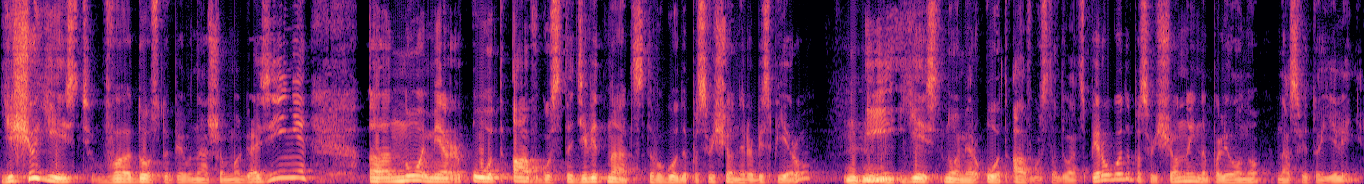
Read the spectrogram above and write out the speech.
еще есть в доступе в нашем магазине Э, номер от августа 2019 года, посвященный Робеспьеру, угу. и есть номер от августа 2021 года, посвященный Наполеону на Святой Елене.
